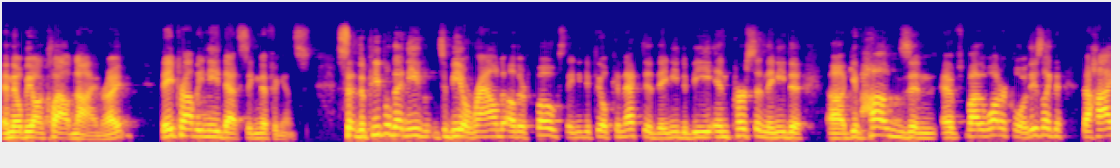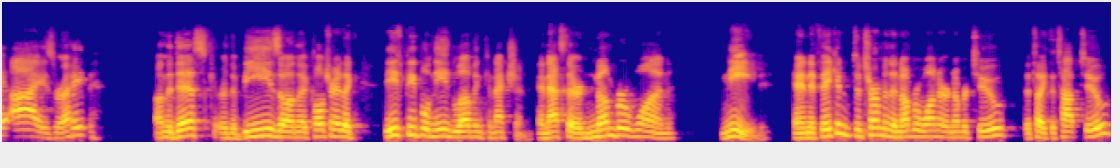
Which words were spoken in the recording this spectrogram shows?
and they'll be on cloud nine right? They probably need that significance so the people that need to be around other folks, they need to feel connected. They need to be in person. They need to uh, give hugs and uh, by the water cooler. These like the, the high eyes, right? On the disc or the bees on the culture. Like these people need love and connection. And that's their number one need. And if they can determine the number one or number two, that's like the top two,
